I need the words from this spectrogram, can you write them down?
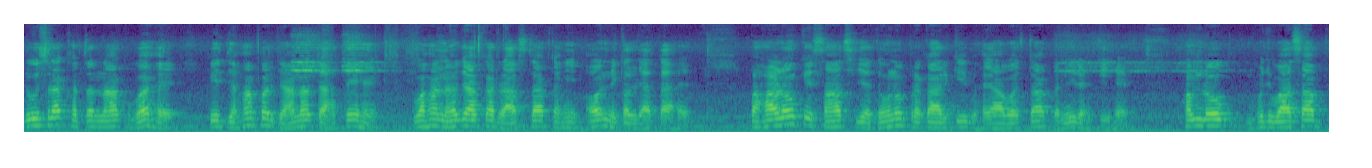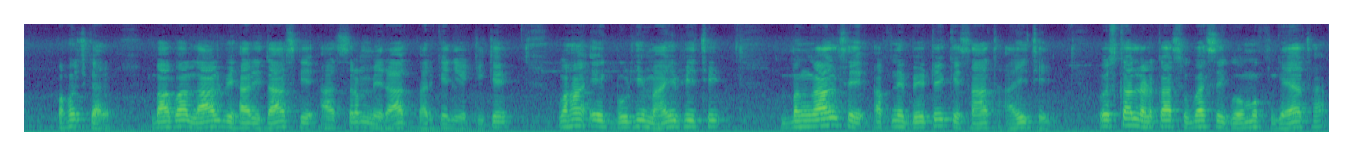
दूसरा खतरनाक वह है कि जहाँ पर जाना चाहते हैं, वहाँ न जाकर रास्ता कहीं और निकल जाता है। पहाड़ों के साथ यह दोनों प्रकार की भयावहता बनी रहती है। हम लोग भुजवासा पहुंचकर बाबा लाल बिहारी दास के आश्रम में रात भर के लिए टिके। वहाँ एक बूढ़ी माई भी थी। बंगाल से अपने बेटे के साथ आई थी। उसका लड़का सुबह से गोमुख गया था।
